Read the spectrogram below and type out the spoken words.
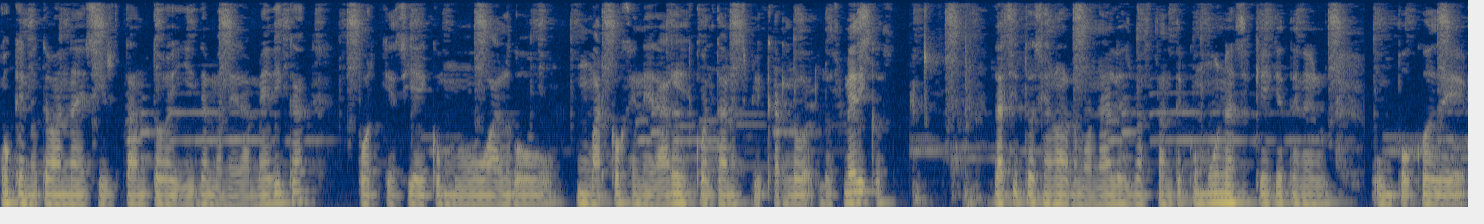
o que no te van a decir tanto ahí de manera médica porque si hay como algo un marco general el cual te van a explicar los médicos. La situación hormonal es bastante común así que hay que tener un poco de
